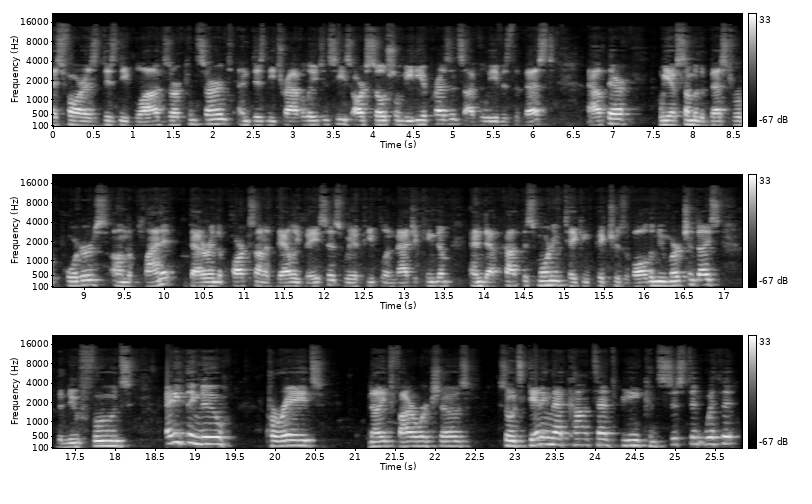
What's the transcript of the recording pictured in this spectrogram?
as far as Disney blogs are concerned and Disney travel agencies. Our social media presence, I believe, is the best out there. We have some of the best reporters on the planet that are in the parks on a daily basis. We have people in Magic Kingdom and Epcot this morning taking pictures of all the new merchandise, the new foods, anything new, parades, night fireworks shows. So it's getting that content, being consistent with it,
